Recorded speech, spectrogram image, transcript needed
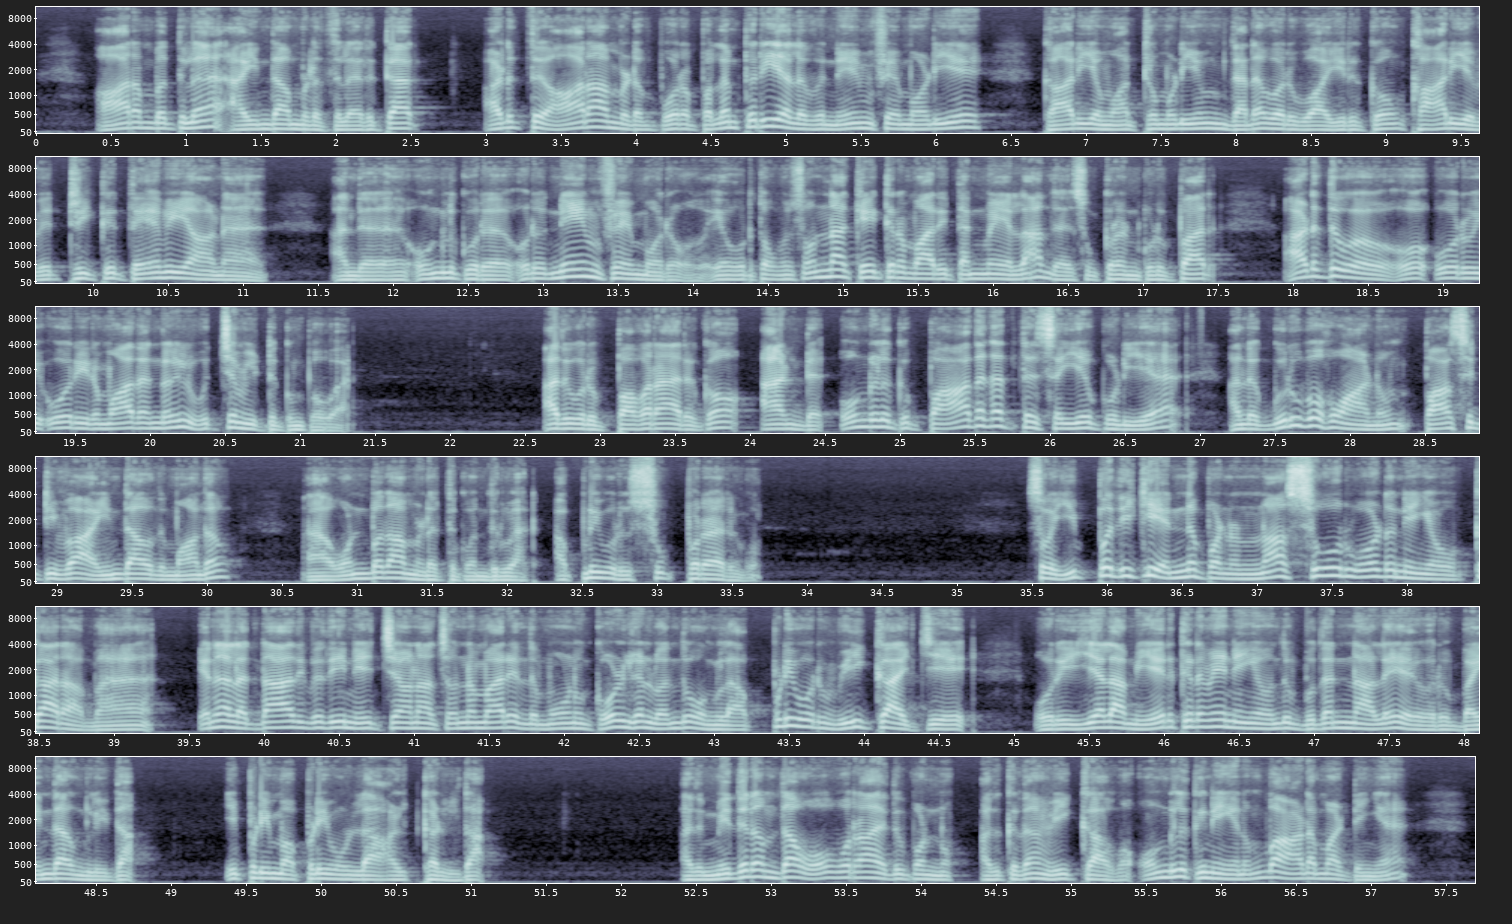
ஆரம்பத்தில் ஐந்தாம் இடத்துல இருக்கார். அடுத்து ஆறாம் இடம் போகிறப்பெல்லாம் பெரிய அளவு நேம் ஃபேமோடையே காரியம் மாற்ற முடியும் தன வருவாய் இருக்கும் காரிய வெற்றிக்கு தேவையான அந்த உங்களுக்கு ஒரு ஒரு நேம் ஃபேம் வரும். ஒருத்தவங்க சொன்னால் கேட்குற மாதிரி தன்மையெல்லாம் அந்த சுக்கரன் கொடுப்பார். அடுத்து ஒரு ஓரிரு மாதங்களில் உச்ச வீட்டுக்கும் போவார். அது ஒரு பவராக இருக்கும். அண்டு உங்களுக்கு பாதகத்தை செய்யக்கூடிய அந்த குரு பகவானும் பாசிட்டிவாக ஐந்தாவது மாதம் ஒன்பதாம் இடத்துக்கு வந்துடுவார் அப்படி ஒரு சூப்பராக இருக்கும். ஸோ இப்போதைக்கு என்ன பண்ணணும்னா சூர்வோடு நீங்கள் உட்காராமல் ஏன்னா லக்னாதிபதி நீச்சம் நான் சொன்ன மாதிரி இந்த மூணு கோள்கள் வந்து உங்களை அப்படி ஒரு வீக்காக்கி ஒரு இயலாம். ஏற்கனவே நீங்கள் வந்து புதன்னாலே ஒரு பயந்தாங்குழி தான். இப்படியும் அப்படியும் உள்ள ஆட்கள் தான். அது மிதனம் தான் ஓவராக இது பண்ணும். அதுக்கு தான் வீக் ஆகும். உங்களுக்கு நீங்கள் ரொம்ப ஆட மாட்டீங்க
